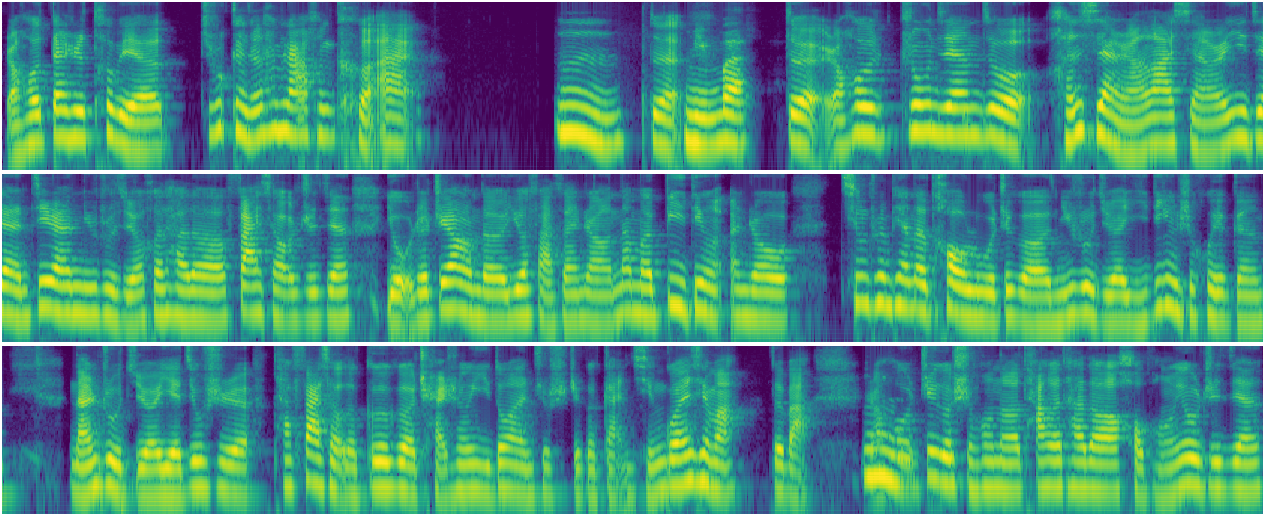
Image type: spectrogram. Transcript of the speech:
然后但是特别就是感觉他们俩很可爱。嗯，对，明白。对，然后中间就很显然啦，显而易见，既然女主角和她的发小之间有着这样的约法三章，那么必定按照青春片的套路，这个女主角一定是会跟男主角，也就是她发小的哥哥产生一段就是这个感情关系嘛，对吧？然后这个时候呢，他和他的好朋友之间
